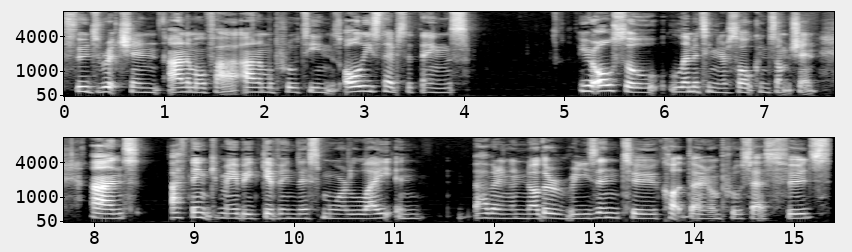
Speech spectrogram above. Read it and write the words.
foods rich in animal fat, animal proteins, all these types of things, you're also limiting your salt consumption. And I think maybe giving this more light and having another reason to cut down on processed foods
